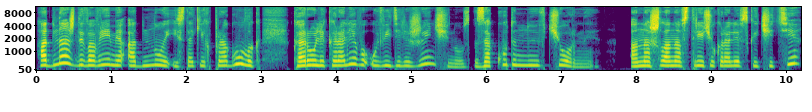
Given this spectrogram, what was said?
Однажды во время одной из таких прогулок король и королева увидели женщину, закутанную в черное. Она шла навстречу королевской чете,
